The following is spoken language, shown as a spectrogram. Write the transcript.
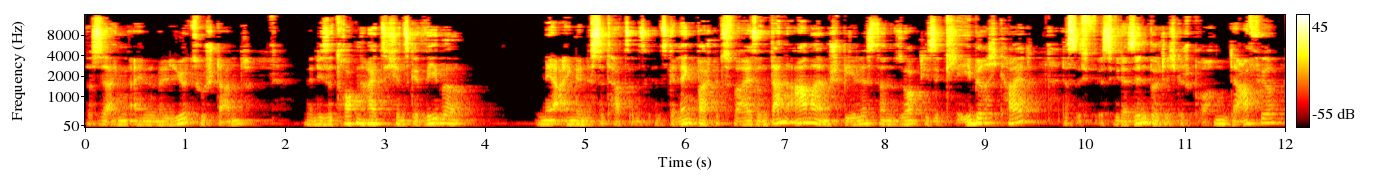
Das ist ein, ein Milieuzustand. Wenn diese Trockenheit sich ins Gewebe mehr eingenistet hat, ins, ins Gelenk beispielsweise, und dann Ama im Spiel ist, dann sorgt diese Klebrigkeit, das ist, ist wieder sinnbildlich gesprochen, dafür,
